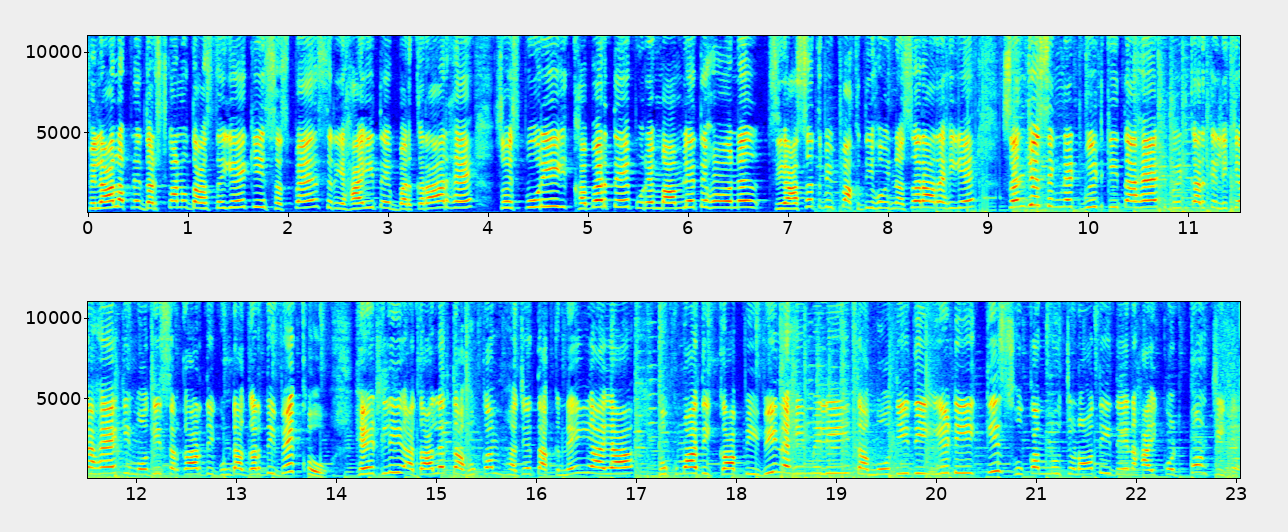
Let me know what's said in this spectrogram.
ਫਿਲਹਾਲ ਆਪਣੇ ਦਰਸ਼ਕਾਂ ਨੂੰ ਦੱਸ ਦਈਏ ਕਿ ਸਸਪੈਂਸ ਰਿਹਾਈ ਤੇ ਬਰਕਰਾਰ ਹੈ। ਸੋ ਇਸ ਪੂਰੀ ਖਬਰ ਤੇ ਪੂਰੇ ਮਾਮਲੇ ਤੇ ਹੁਣ ਸਿਆਸਤ ਵੀ ਭਖਦੀ ਹੋਈ ਨਜ਼ਰ ਆ ਰਹੀ ਹੈ। ਸੰਜੇ ਸਿੰਘ ਨੇ ਟਵੀਟ ਕੀਤਾ ਹੈ। ਟਵੀਟ ਕਰਕੇ ਲਿਖਿਆ ਹੈ ਕਿ ਮੋਦੀ ਸਰਕਾਰ ਦੀ ਗੁੰਡਾਗਰਦੀ ਵੇਖੋ। ਹੇਠਲੀ ਅਦਾਲਤ ਦਾ ਹੁਕਮ ਹਜੇ ਤੱਕ ਨਹੀਂ ਆਇਆ। ਹੁਕਮਾਂ ਦੀ ਕਾਪੀ ਵੀ ਨਹੀਂ ਮਿਲੀ ਤਾਂ ਮੋਦੀ ਦੀ ਈਡੀ ਕਿਸ ਹੁਕਮ ਨੂੰ ਚੁਣੌਤੀ ਦੇਣ ਹਾਈ ਕੋਰਟ ਪਹੁੰਚੀ ਹੈ?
